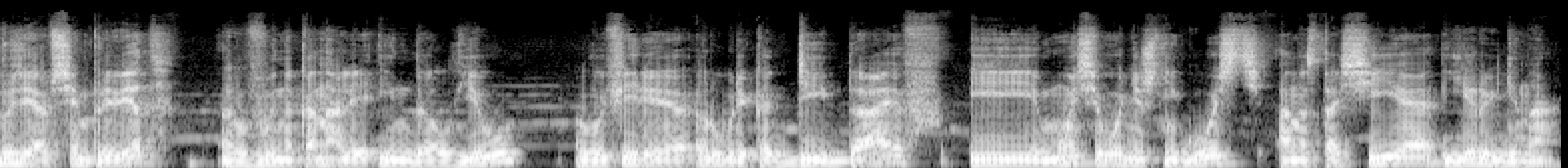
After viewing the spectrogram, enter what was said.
Друзья, всем привет! Вы на канале Indel View. В эфире рубрика Deep Dive. И мой сегодняшний гость Анастасия Ерыгина.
